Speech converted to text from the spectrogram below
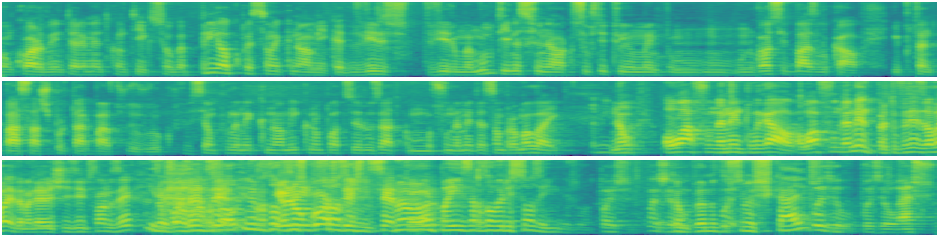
concordo inteiramente contigo sobre a preocupação económica de vir, de vir uma multinacional que substitui um, um, um, negócio de base local e, portanto, passa a exportar partes dos lucros. Isso é um problema económico que não pode ser usado como uma fundamentação para uma lei. Não, ou há fundamento legal, ou há fundamento para tu fazeres a lei da maneira XYZ, e não podes dizer, eu não gosto sozinho. deste setor... Não é um país a resolver isso sozinho, desde logo. Pois, pois é um problema dos sistemas fiscais. Pois eu, pois eu acho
